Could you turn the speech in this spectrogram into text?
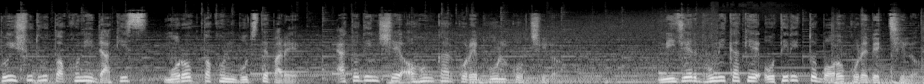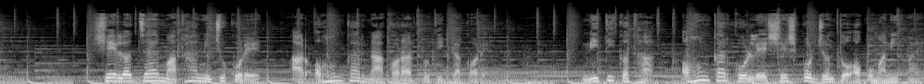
তুই শুধু তখনই ডাকিস, মোরগ তখন বুঝতে পারে, এতদিন সে অহংকার করে ভুল করছিল। নিজের ভূমিকাকে অতিরিক্ত বড় করে দেখছিল। সে লজ্জায় মাথা নিচু করে আর অহংকার না করার প্রতিজ্ঞা করে। নীতি কথা অহংকার করলে শেষ পর্যন্ত অপমানই হয়।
